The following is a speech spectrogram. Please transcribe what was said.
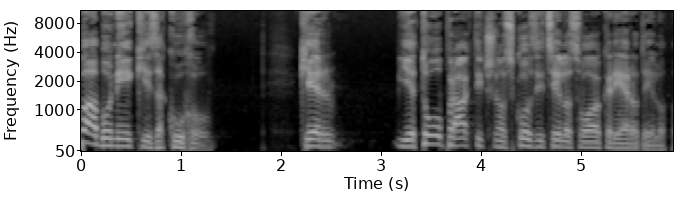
pa bo neki zakuhal, ker je to praktično skozi celo svojo kariero delo.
